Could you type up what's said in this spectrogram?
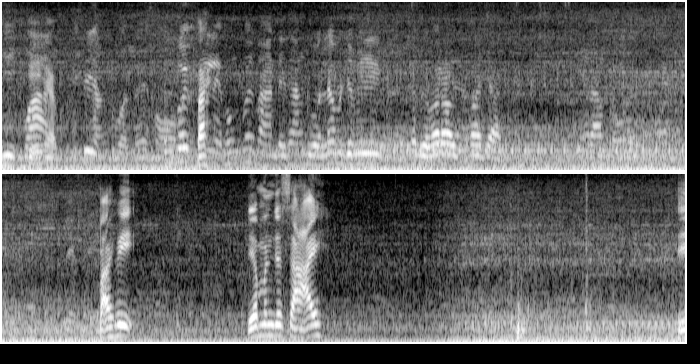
ที่กว้างโอเคครับติดทางด่วนเลยหอผมเคยไป ไปเลยผมเคยผ่านในทางด่วนแล้วมันจะมีถ้าเกิดว่าเรามาจากรามหลวงไปพี่ เดี๋ยวมันจะสาย ที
